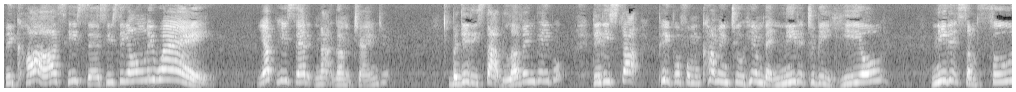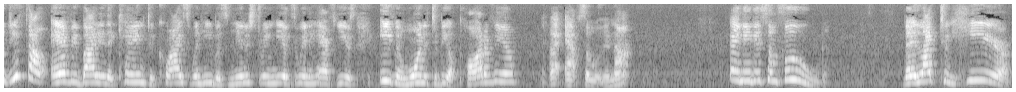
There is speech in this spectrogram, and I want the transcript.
Because he says he's the only way. Yep, he said it, not going to change it. But did he stop loving people? Did he stop people from coming to him that needed to be healed? Needed some food? You thought everybody that came to Christ when he was ministering here three and a half years even wanted to be a part of him? Uh, absolutely not. They needed some food. They liked to hear.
